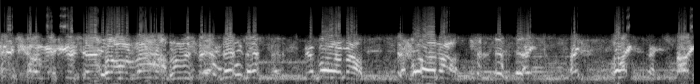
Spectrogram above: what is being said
It's make this all mouth. Your bottom mouth. Your bottom mouth. Hey, hey, hey, hey.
